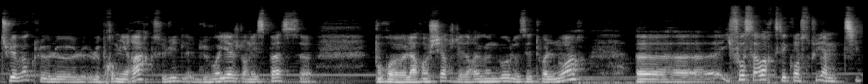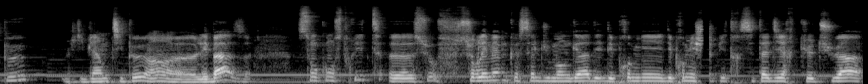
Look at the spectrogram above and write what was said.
tu évoques le, le, le premier arc, celui de- du voyage dans l'espace euh, pour euh, la recherche des Dragon Ball aux étoiles noires. Euh, il faut savoir que c'est construit un petit peu, je dis bien un petit peu, hein, euh, les bases sont construites sur, sur les mêmes que celles du manga des, des premiers des premiers chapitres. C'est-à-dire que tu as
